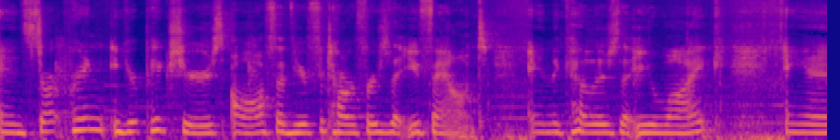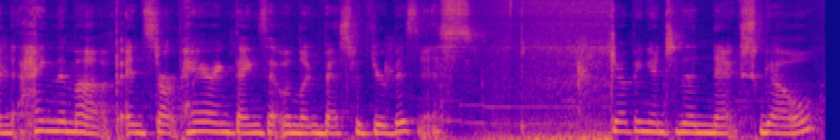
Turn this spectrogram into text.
and start printing your pictures off of your photographers that you found and the colors that you like and hang them up and start pairing things that would look best with your business. Jumping into the next goal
